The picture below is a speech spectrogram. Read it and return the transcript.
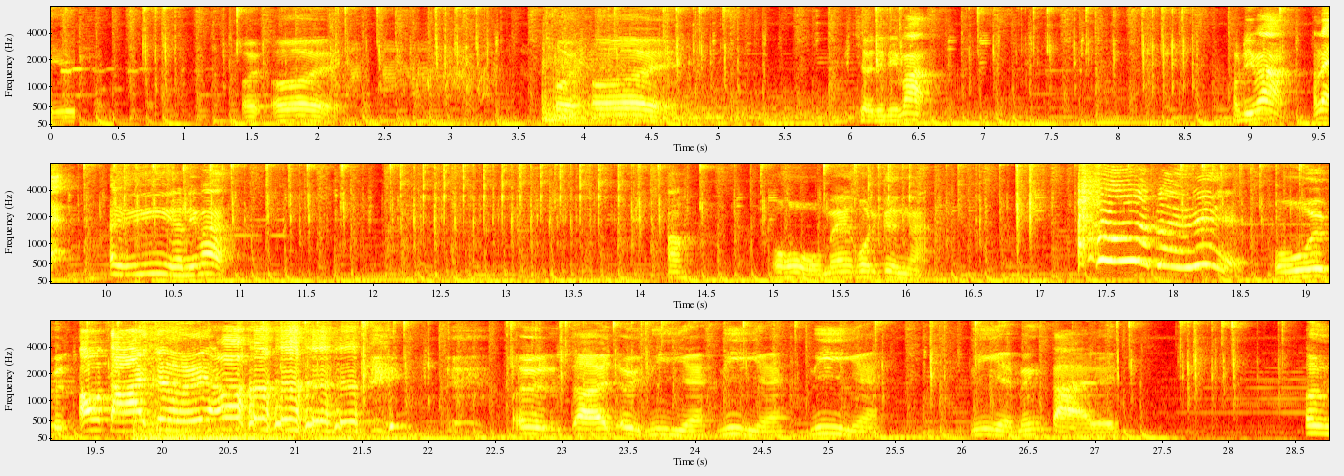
ยเอ้ยเอ้ยเอ้ยเอ้ยเชิญดีๆมากทำดีมากนั่นแหละเอ้ยทำดีมากเอาโอ้โหแม่งโคตรกึ่งอะอ้าวแบเลยพี่โอ้ยเป็นเอาตายเฉยอ้าวเออตายเอ้ยนี่ไงนี่ไงนี่ไงนี่ไงแม่งตายเลย เออ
